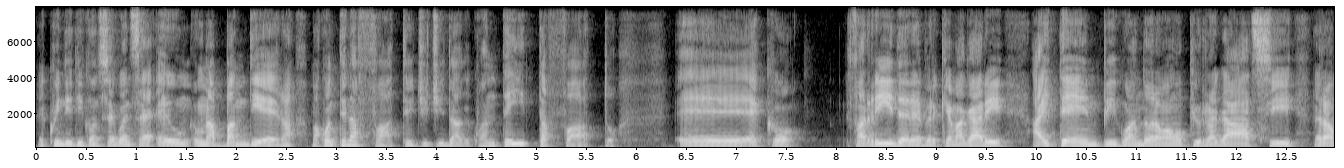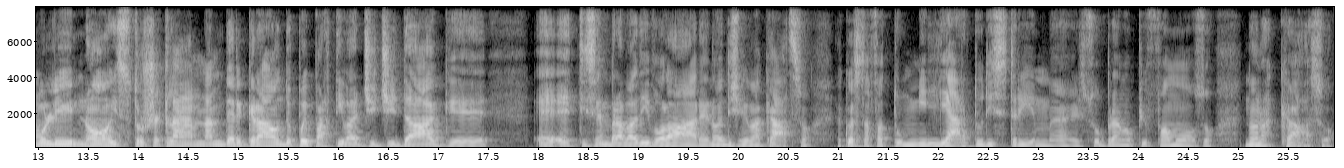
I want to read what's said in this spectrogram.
E quindi di conseguenza è un, una bandiera. Ma quante ne ha fatte Gigi Dag? Quante hit ha fatto? E, ecco, fa ridere perché magari ai tempi, quando eravamo più ragazzi, eravamo lì, noi, Struce Clan, Underground, e poi partiva Gigi Dag e e, e, ti sembrava di volare, no? E dicevi ma cazzo, e questo ha fatto un miliardo di stream, il suo brano più famoso, non a caso,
